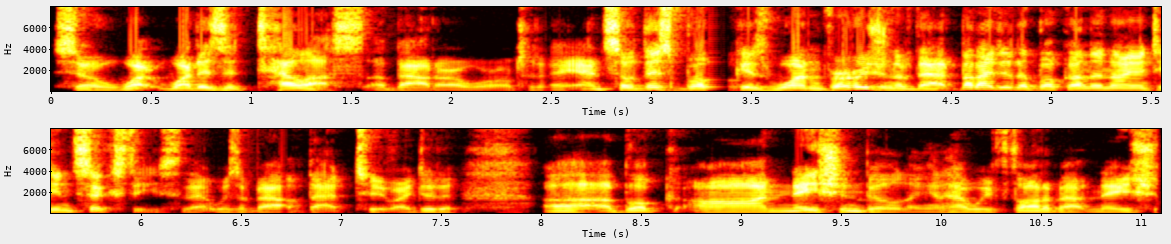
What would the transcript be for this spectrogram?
So what what does it tell us about our world today? And so this book is one version of that. But I did a book on the 1960s that was about that too. I did a, uh, a book on nation building and how we've thought about nation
